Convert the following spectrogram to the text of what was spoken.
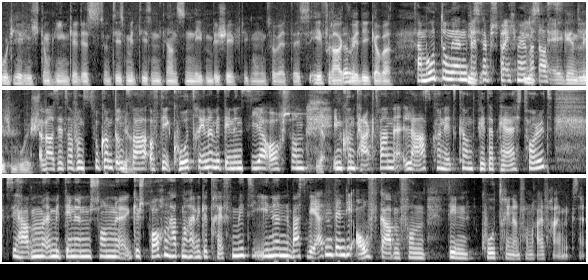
wo die Richtung hingeht. Das, und das mit diesen ganzen Nebenbeschäftigungen und so weiter ist eh fragwürdig, aber. Vermutungen, ist, deshalb sprechen wir über ist das. eigentlich wurscht. Was jetzt auf uns zukommt, und Ja. zwar auf die Co-Trainer, mit denen Sie ja auch schon Ja. in Kontakt waren, Lars Kornetka und Peter Perchthold. Sie haben mit denen schon gesprochen, hatten noch einige Treffen mit Ihnen. Was werden denn die Aufgaben von den Co-Trainern von Ralf Rangnick sein?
